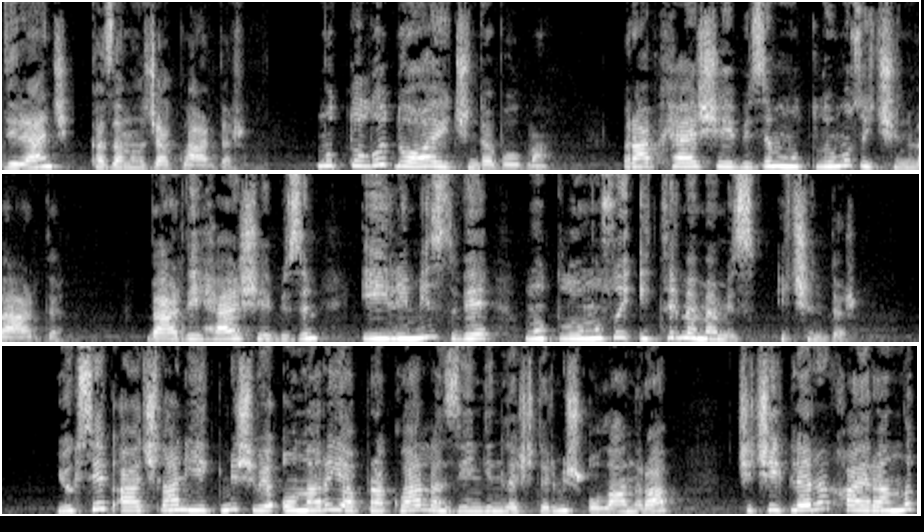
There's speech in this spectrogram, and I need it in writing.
direnç kazanılacaklardır. Mutluluğu dua içinde bulma. Rab her şeyi bizim mutluluğumuz için verdi. Verdiği her şey bizim iyiliğimiz ve mutluluğumuzu yitirmememiz içindir. Yüksek ağaçlar yıkmış ve onları yapraklarla zenginleştirmiş olan Rab, çiçeklerin hayranlık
